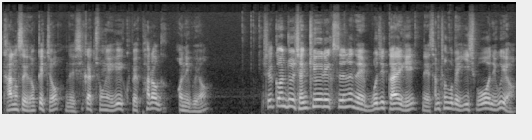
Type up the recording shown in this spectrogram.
가능성이 높겠죠. 네, 시가총액이 908억 원이고요. 실건주 젠큐릭스는 네, 모집 가액이 네, 3,925원이고요.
